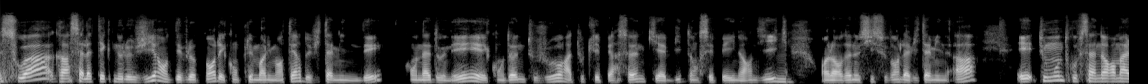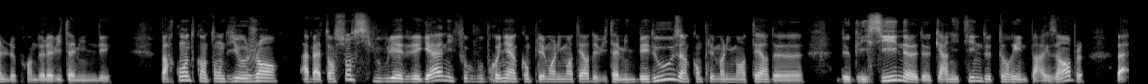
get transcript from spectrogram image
soit grâce à la technologie en développant des compléments alimentaires de vitamine D qu'on a donné et qu'on donne toujours à toutes les personnes qui habitent dans ces pays nordiques. Mmh. On leur donne aussi souvent de la vitamine A. Et tout le monde trouve ça normal de prendre de la vitamine D. Par contre, quand on dit aux gens, ah bah attention, si vous voulez être vegan, il faut que vous preniez un complément alimentaire de vitamine B12, un complément alimentaire de, de glycine, de carnitine, de taurine, par exemple. Bah,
